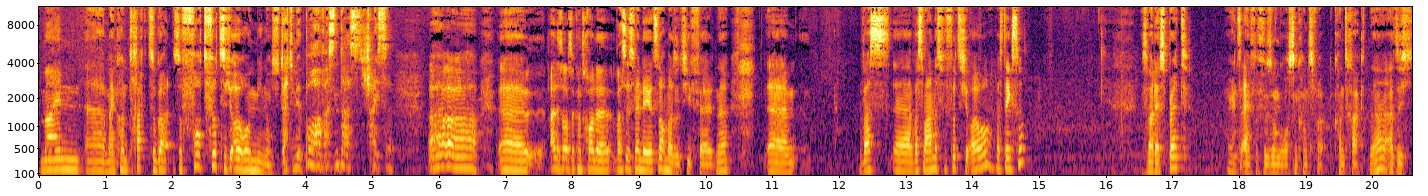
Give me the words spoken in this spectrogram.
mein, äh, mein Kontrakt sogar sofort 40 Euro im Minus. Ich dachte mir, boah, was denn das? Scheiße. Ah, äh, alles außer Kontrolle. Was ist, wenn der jetzt nochmal so tief fällt? Ne? Ähm, was, äh, was waren das für 40 Euro? Was denkst du? Das war der Spread. Ganz einfach für so einen großen Kontrakt. Ne? Also ich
